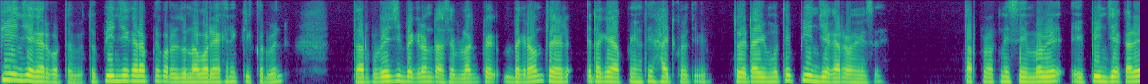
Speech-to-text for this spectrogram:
পিএনজি আকার করতে হবে। তো পিএনজি আকার আপনি করার জন্য আবার এখানে ক্লিক করবেন। তারপরে যে ব্যাকগ্রাউন্ডটা আছে ব্ল্যাক ব্যাকগ্রাউন্ড তো এটাকে আপনি হাতে হাইড করে দিবেন। তো এটা এই মুহূর্তে পিএনজি আকার হয়ে গেছে। তারপর আপনি সেম ভাবে এই পিএনজি আকারে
